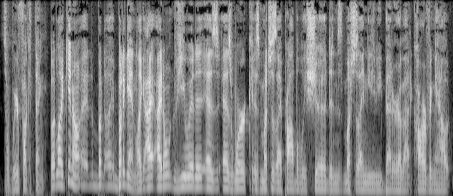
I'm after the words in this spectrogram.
it's a weird fucking thing. But like you know but but again like I, I don't view it as as work as much as i probably should and as much as i need to be better about carving out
